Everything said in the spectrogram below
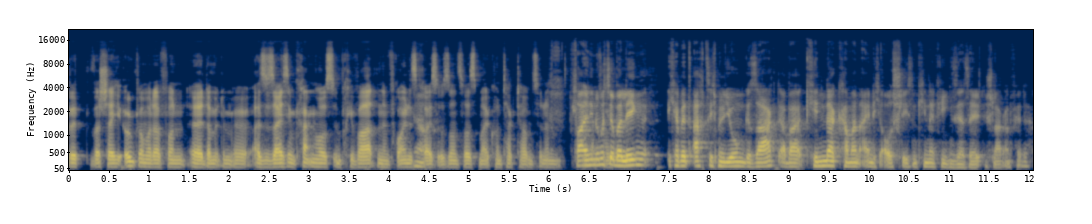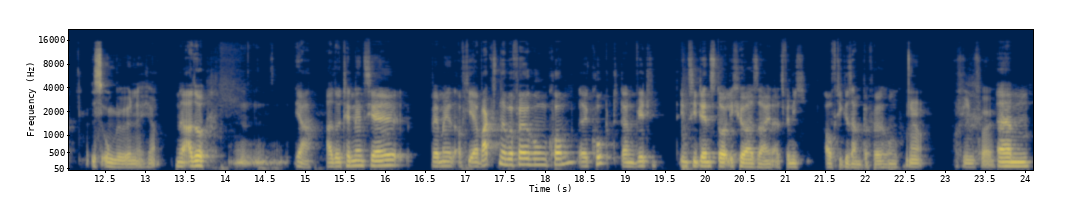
wird wahrscheinlich irgendwann mal davon, äh, damit, im, äh, also sei es im Krankenhaus, im Privaten, im Freundeskreis ja. oder sonst was, mal Kontakt haben zu einem. Vor allen Dingen, du musst dir überlegen, ich habe jetzt 80 Millionen gesagt, aber Kinder kann man eigentlich ausschließen. Kinder kriegen sehr selten Schlaganfälle. Ist ungewöhnlich, ja. Ne, also, ja, also tendenziell, wenn man jetzt auf die erwachsene Bevölkerung kommt, äh, guckt, dann wird die Inzidenz deutlich höher sein, als wenn ich auf die Gesamtbevölkerung gucke. Ja, auf jeden Fall. Ähm,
